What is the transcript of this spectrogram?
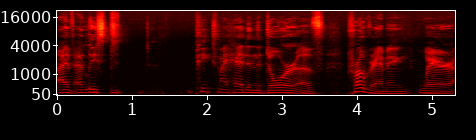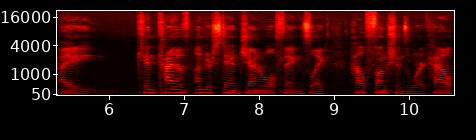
I've at least peeked my head in the door of programming where I can kind of understand general things like how functions work, how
